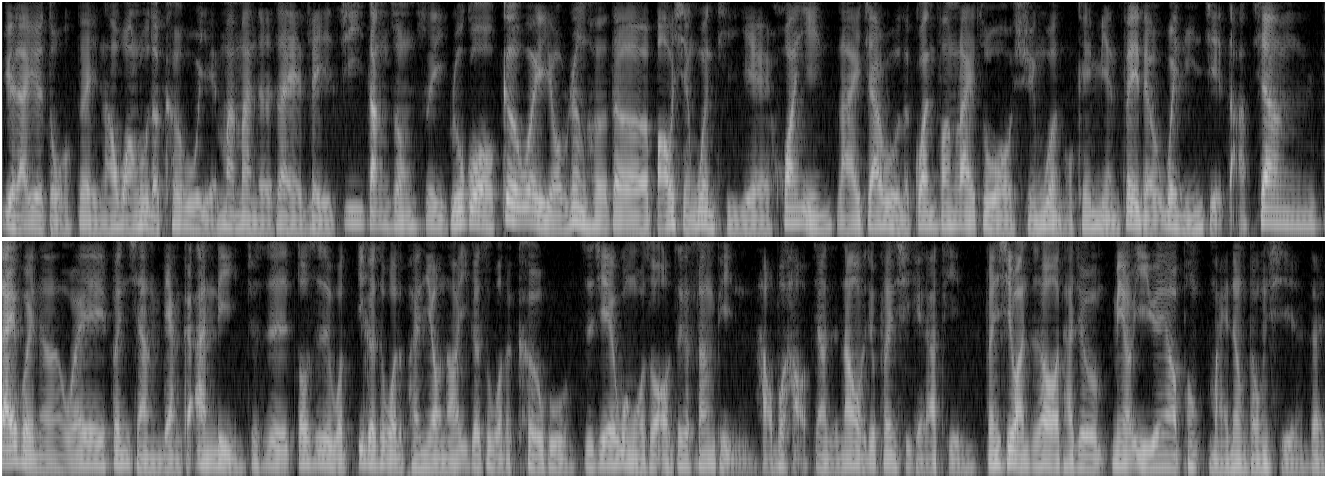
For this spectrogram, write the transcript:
越来越多，对，然后网络的客户也慢慢的在累积当中。所以如果各位有任何的保险问题，也欢迎来加入我的官方来做询问，我可以免费的为您解答。像待会呢，我会分享两个案例，就是都是我一个是我的朋友。然后一个是我的客户直接问我说：“哦，这个商品好不好？”这样子，然后我就分析给他听。分析完之后，他就没有意愿要碰买那种东西了。对，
